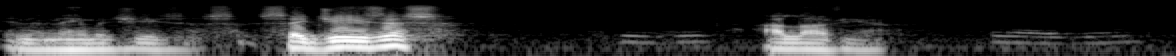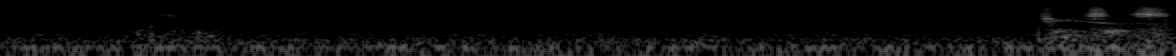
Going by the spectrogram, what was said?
In the name of Jesus. Say, Jesus, Jesus, I love you. love you. Jesus,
